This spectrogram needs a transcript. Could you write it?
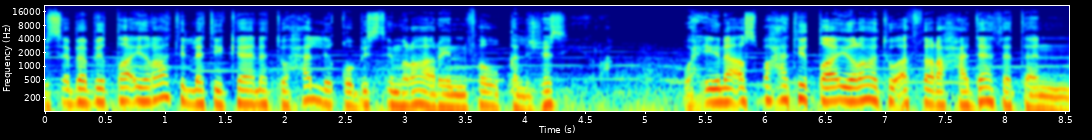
بسبب الطائرات التي كانت تحلق باستمرار فوق الجزيرة وحين أصبحت الطائرات أكثر حداثة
